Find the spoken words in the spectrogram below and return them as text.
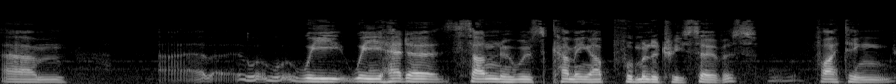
um, uh, we we had a son who was coming up for military service, fighting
